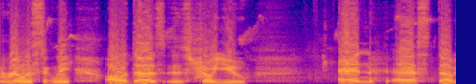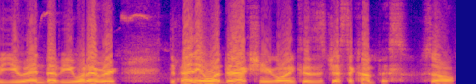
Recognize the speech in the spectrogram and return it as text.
realistically all it does is show you N, S, W, N, W, whatever, depending on what direction you're going, because it's just a compass. So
